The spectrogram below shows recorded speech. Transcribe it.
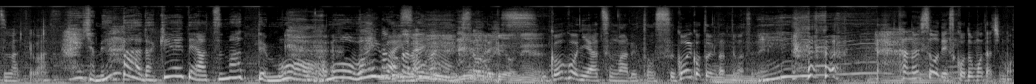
集まってます。はい、じゃあメンバーだけで集まっても、もうワイワイワイ。ワイ。そうです。だよね。午後に集まるとすごいことになってますね、楽しそうです子供たちも。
